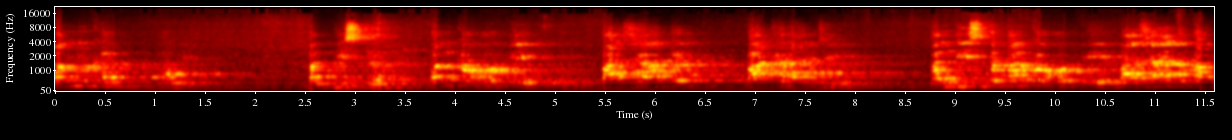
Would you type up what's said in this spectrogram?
पंख होते बंदिस्त पंख होते पाशात पाखराजे बंदिस्त पंख होते पाशात पाखरांचे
